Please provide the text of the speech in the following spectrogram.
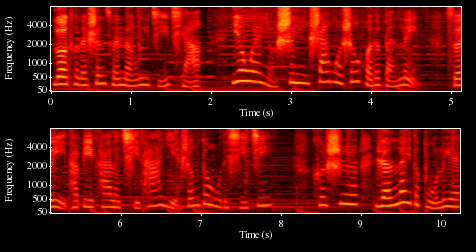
骆驼的生存能力极强，因为有适应沙漠生活的本领，所以它避开了其他野生动物的袭击。可是人类的捕猎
